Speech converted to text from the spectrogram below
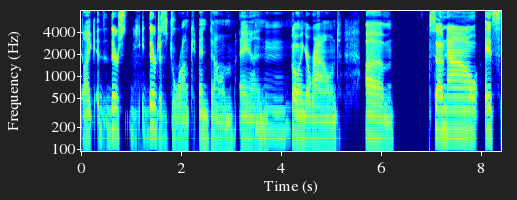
Like, there's, they're just drunk and dumb and. Mhm. going around. Um so now it's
